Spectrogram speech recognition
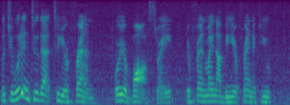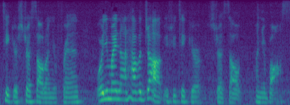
but you wouldn't do that to your friend or your boss, right? Your friend might not be your friend if you take your stress out on your friend, or you might not have a job if you take your stress out on your boss.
